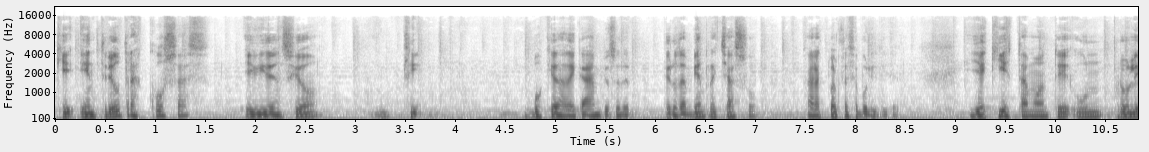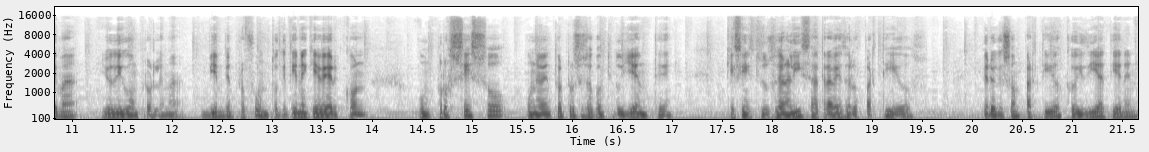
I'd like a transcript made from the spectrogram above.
que entre otras cosas evidenció, sí, búsqueda de cambios, etcétera, pero también rechazo a la actual clase política. Y aquí estamos ante un problema, yo digo un problema, bien, bien profundo, que tiene que ver con un proceso, un eventual proceso constituyente que se institucionaliza a través de los partidos, pero que son partidos que hoy día tienen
